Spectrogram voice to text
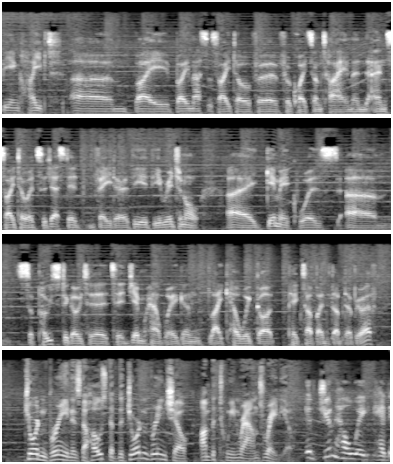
being hyped um, by by Masa Saito for, for quite some time, and, and Saito had suggested Vader. The the original uh, gimmick was um, supposed to go to, to Jim Hellwig, and like Hellwig got picked up by the WWF. Jordan Breen is the host of The Jordan Breen Show on Between Rounds Radio. If Jim Hellwig had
